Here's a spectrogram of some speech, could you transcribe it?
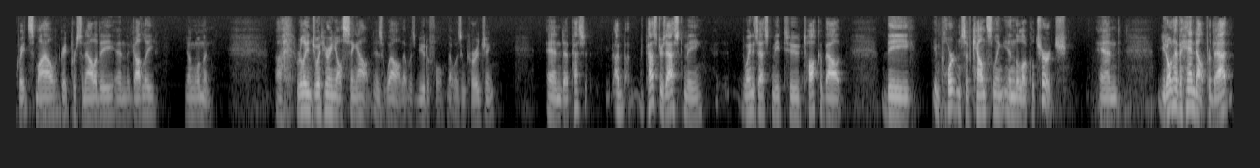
great smile, great personality, and a godly young woman. Uh, really enjoyed hearing y'all sing out as well. That was beautiful. That was encouraging. And uh, pastor, I, pastors asked me, Dwayne has asked me to talk about the importance of counseling in the local church. And you don't have a handout for that,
